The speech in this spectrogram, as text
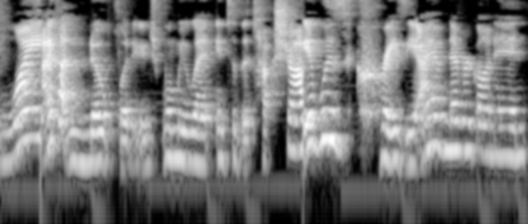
white. I got no footage when we went into the tuck shop. It was crazy. I have never gone in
